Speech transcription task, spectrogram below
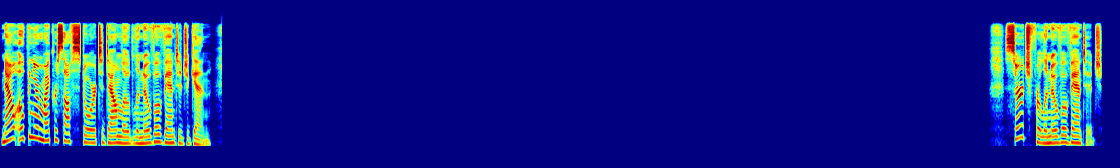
Now open your Microsoft Store to download Lenovo Vantage again. Search for Lenovo Vantage.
